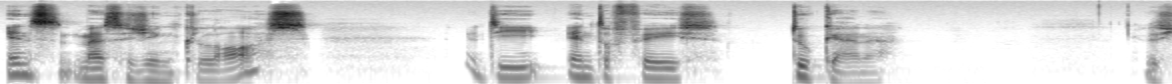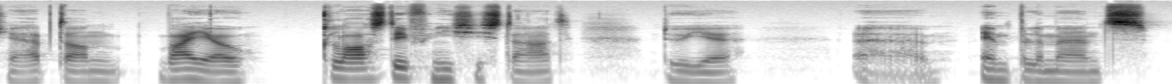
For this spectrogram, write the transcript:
instant messaging class die interface toekennen. Dus je hebt dan waar jouw class-definitie staat, doe je uh, implements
